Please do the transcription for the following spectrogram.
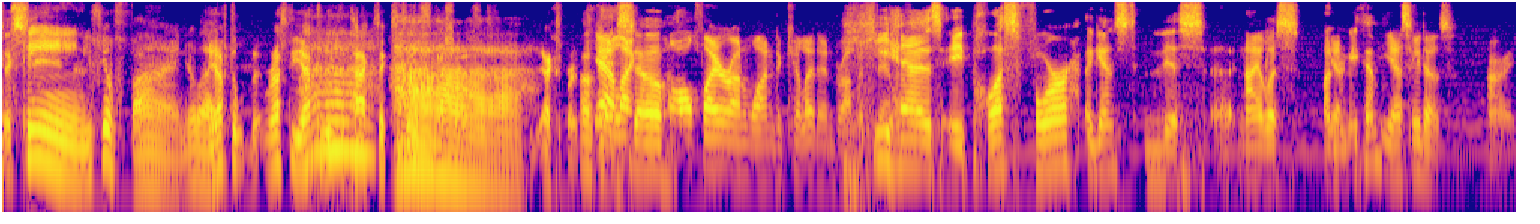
16. You feel fine. You're like. you have to, Rusty. You have to leave the tactics to the specialist, Ah. the experts. Okay, yeah, like so all fire on one to kill it and drop it. he has a plus four against this uh, Nihilus underneath him. Yes, he does. All right.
